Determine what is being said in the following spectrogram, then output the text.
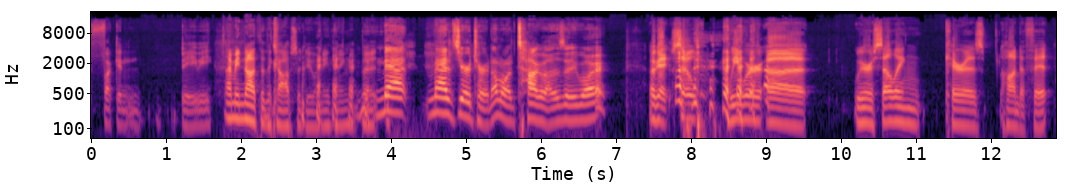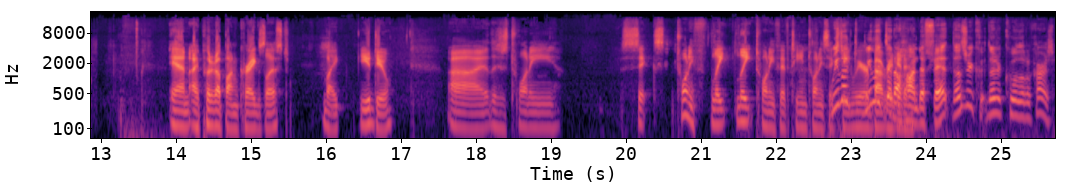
fucking baby. I mean, not that the cops would do anything, but Matt, Matt, it's your turn. I don't want to talk about this anymore. Okay, so we were uh we were selling Kara's Honda Fit and I put it up on Craigslist like you do. Uh this is 26 20 late late 2015 2016 We looked, we we were about looked at a Honda Fit. Those are those are cool little cars.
